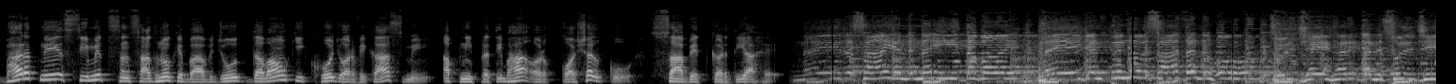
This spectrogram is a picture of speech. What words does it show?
भारत ने सीमित संसाधनों के बावजूद दवाओं की खोज और विकास में अपनी प्रतिभा और कौशल को साबित कर दिया है। नए रसायन नई दवाएँ नए यंत्र नव साधन हो। सुलझे हर अन सुलझी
